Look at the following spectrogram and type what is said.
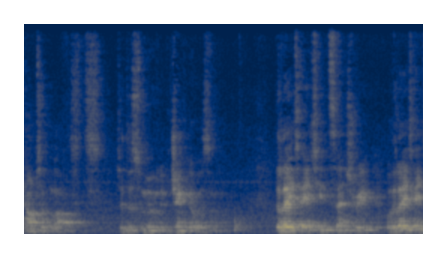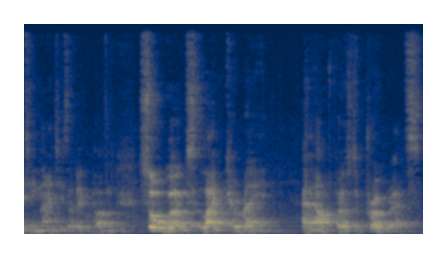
counterblasts to this mood of jingoism the late 18th century, or the late 1890s, I beg your pardon, saw works like Karain, an outpost of progress,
